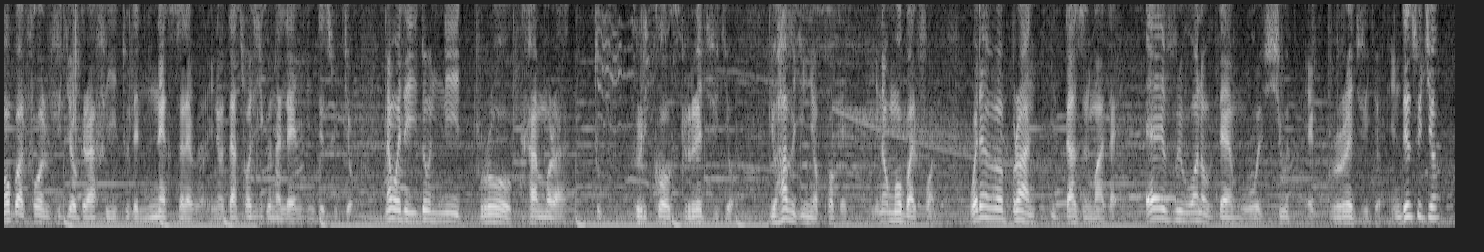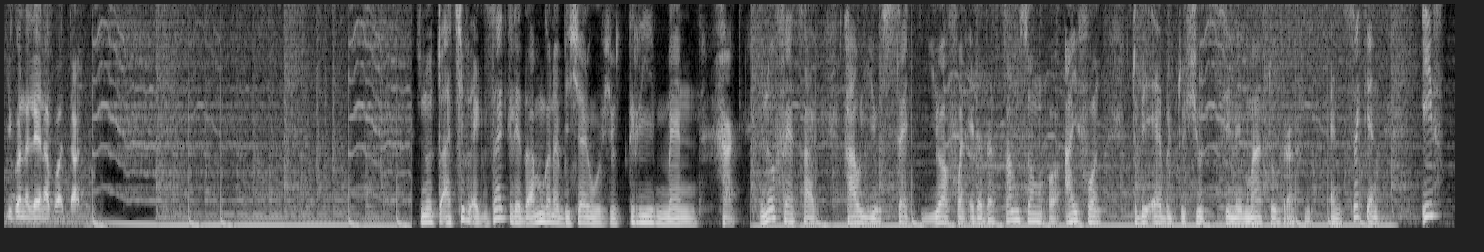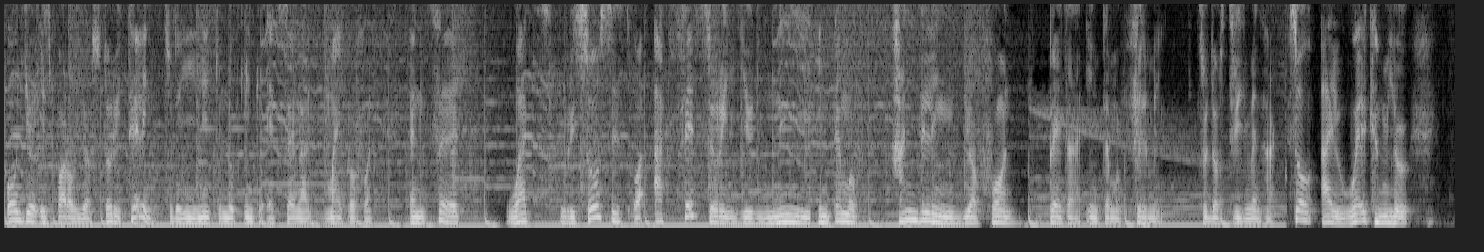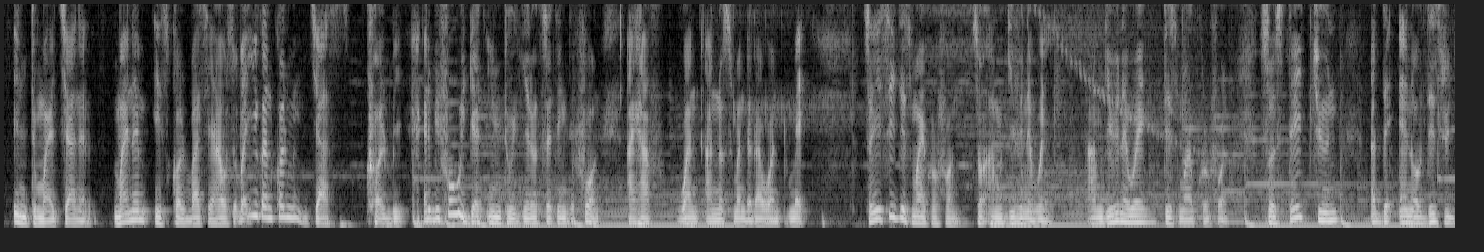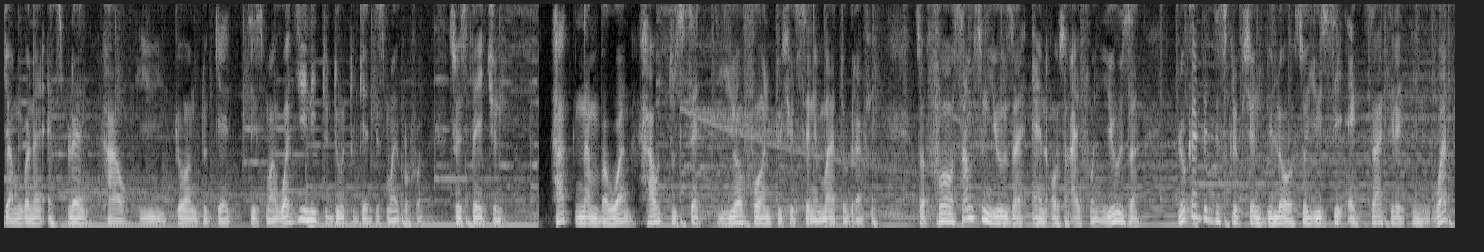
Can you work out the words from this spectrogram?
mobile phone videography to the next level. You know, that's what you're gonna learn in this video. Nowadays, you don't need pro camera to record great video. You have it in your pocket. You know, mobile phone. Whatever brand, it doesn't matter. Every one of them will shoot a great video. In this video, you're gonna learn about that. You know, to achieve exactly that, I'm gonna be sharing with you three main hacks. You know, first hack, how you set your phone, either the Samsung or iPhone, to be able to shoot cinematography. And second, if audio is part of your storytelling, so then you need to look into external microphone. And third, what resources or accessory you need in terms of handling your phone better in terms of filming to those treatment hacks. So I welcome you into my channel. My name is Kolbasi House, but you can call me just Colby. And before we get into, you know, setting the phone, I have one announcement that I want to make. So you see this microphone, so I'm giving away. I'm giving away this microphone. So stay tuned. At the end of this video, I'm going to explain how you're going to get this mic. What do you need to do to get this microphone. So stay tuned. Hack number one, how to set your phone to shoot cinematography. So for Samsung user and also iPhone user, look at the description below so you see exactly in what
